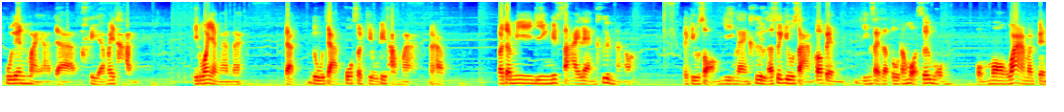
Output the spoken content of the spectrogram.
ผู้เล่นใหม่อาจจะเคลียร์ไม่ทัน คิดว่าอย่างนั้นนะจากดูจากพวกสกิลที่ทำมานะครับก็จะมียิงมิสไซล์แรงขึ้นนะเนาะสกิลสองยิงแรงขึ้นแล้วสกิลสามก็เป็นยิงใส่ศัตรูทั้งหมดซึ่งผม ผมมองว่ามันเป็น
